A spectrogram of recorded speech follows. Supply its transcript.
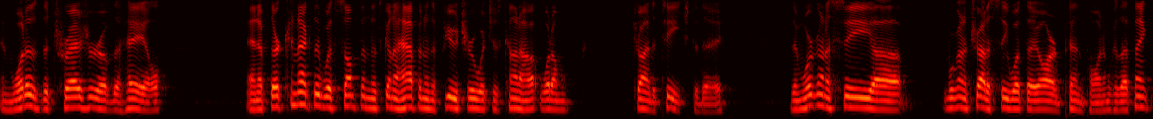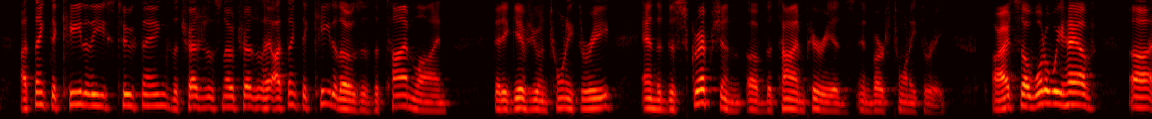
and what is the treasure of the hail? And if they're connected with something that's going to happen in the future, which is kind of what I'm trying to teach today, then we're going to see uh, we're going to try to see what they are and pinpoint them because I think I think the key to these two things, the treasure of the snow, treasure of the hail, I think the key to those is the timeline that he gives you in 23 and the description of the time periods in verse 23. All right, so what do we have uh,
